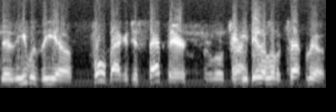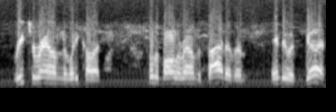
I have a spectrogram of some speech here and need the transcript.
as he was the uh, fullback and just sat there. And he did a little trap, uh, reach around, what do you call it, pull the ball around the side of him into his gut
